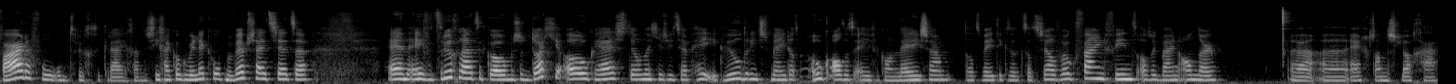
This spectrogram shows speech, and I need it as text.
waardevol om terug te krijgen. Dus die ga ik ook weer lekker op mijn website zetten. En even terug laten komen. Zodat je ook, hè, stel dat je zoiets hebt. Hé, hey, ik wil er iets mee. Dat ook altijd even kan lezen. Dat weet ik dat ik dat zelf ook fijn vind. Als ik bij een ander uh, uh, ergens aan de slag ga.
